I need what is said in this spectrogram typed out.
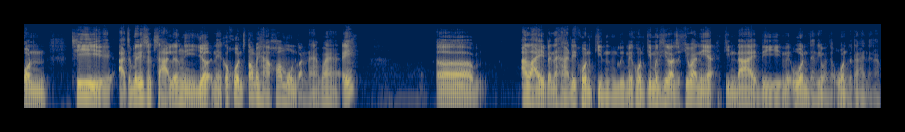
คนที่อาจจะไม่ได้ศึกษาเรื่องนี้เยอะเนี่ยก็ควรจะต้องไปหาข้อมูลก่อนนะว่า เอ๊ะเอ่ออะไรเป็นอาหารที่ควรกิน หรือไม่ควรกินบางทีเราอาจจะคิดว่าอันนี้กินได้ดีไม่อ้วนแต่จริงๆอาจจะอ้วนก็ได้นะครับ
